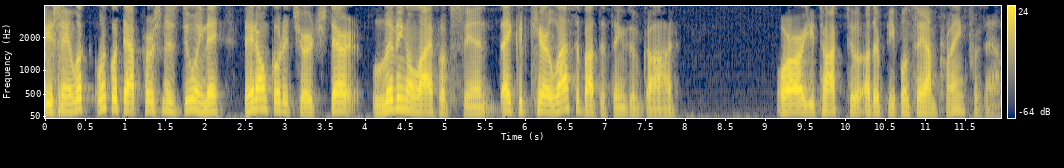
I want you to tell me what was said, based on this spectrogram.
you saying, look, look what that person is doing? They, they don't go to church. They're living a life of sin. They could care less about the things of God. Or you talk to other people and say, I'm praying for them.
